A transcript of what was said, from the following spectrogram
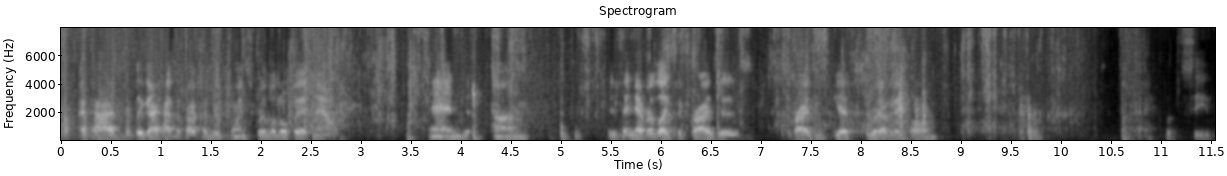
I've had, like, I had the 500 points for a little bit now. And, um, I just, I never liked the prizes prizes, gifts, whatever they call them. Okay, let's see.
